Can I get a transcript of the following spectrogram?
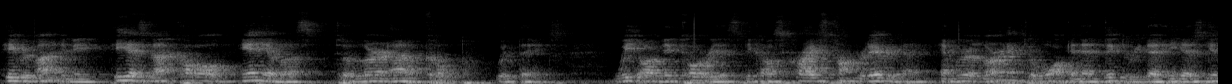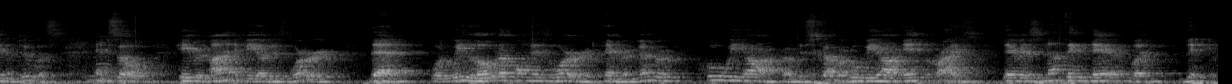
He reminded me He has not called any of us to learn how to cope with things we are victorious because Christ conquered everything. And we're learning to walk in that victory that he has given to us. And so he reminded me of his word that when we load up on his word and remember who we are or discover who we are in Christ, there is nothing there but victory.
